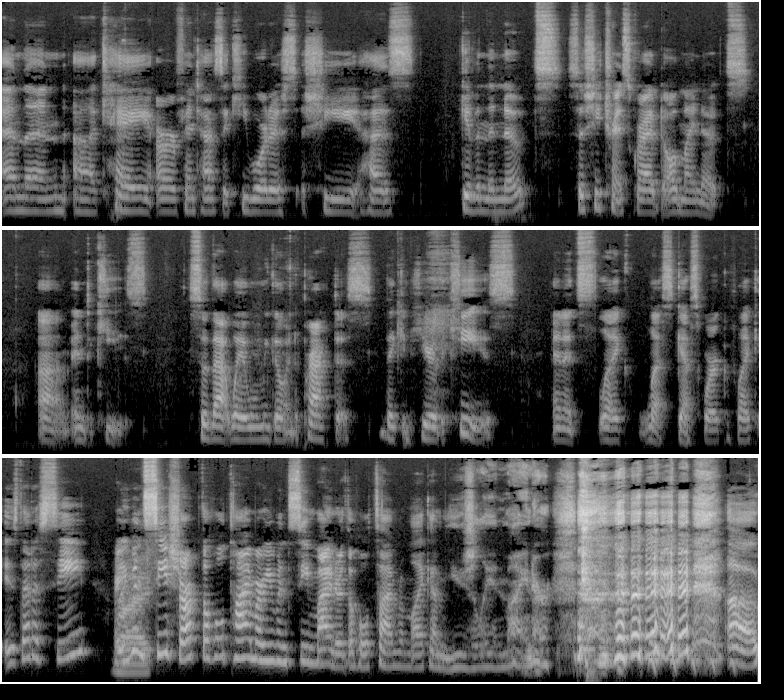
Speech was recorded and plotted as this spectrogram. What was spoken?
and then uh, Kay, our fantastic keyboardist, she has given the notes, so she transcribed all my notes um, into keys. So that way, when we go into practice, they can hear the keys and it's like less guesswork of like, is that a C? Are you in C sharp the whole time? Or are you in C minor the whole time? I'm like, I'm usually in minor. um,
